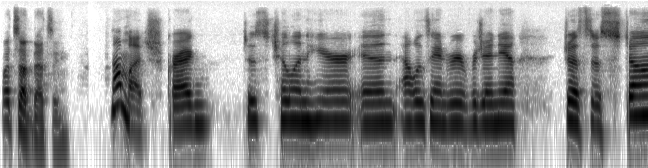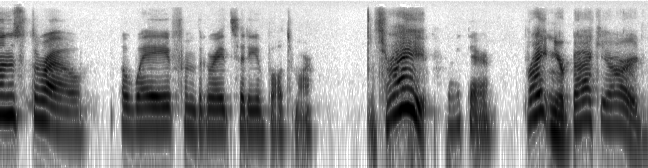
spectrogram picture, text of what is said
What's up, Betsy? Not much, Greg. Just chilling here in Alexandria, Virginia, just a stone's throw away from the great city of Baltimore. That's right. Right there. Right in your backyard.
